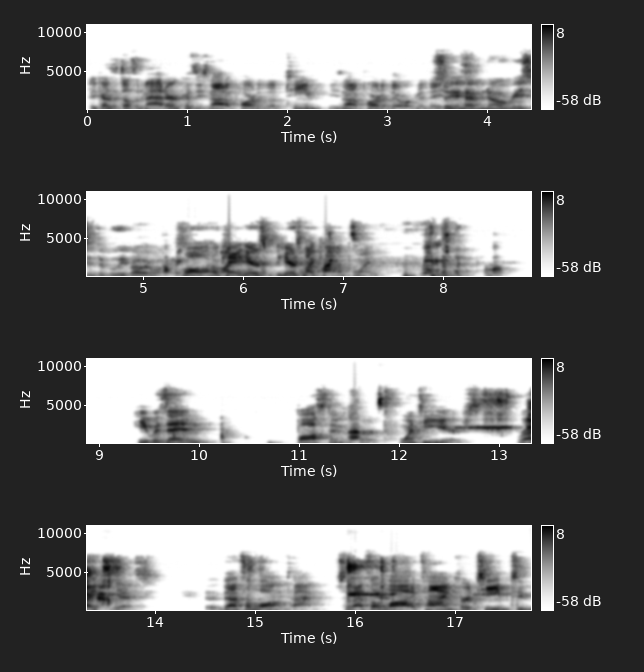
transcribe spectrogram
Because it doesn't matter because he's not a part of the team. He's not a part of the organization. So you have no reason to believe otherwise. I mean, well, okay. Here's here's my counterpoint. Come on. He was in Boston for 20 years, right? yes. That's a long time. So that's a lot of time for a team to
